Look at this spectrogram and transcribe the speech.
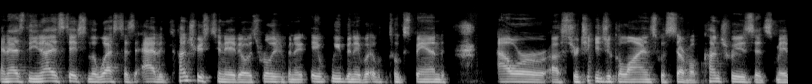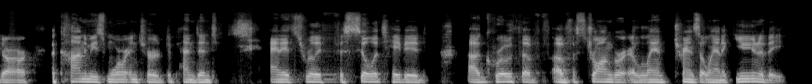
And as the United States and the West has added countries to NATO, it's really been, we've been able to expand our uh, strategic alliance with several countries. It's made our economies more interdependent, and it's really facilitated uh, growth of, of a stronger Atlant- transatlantic unity.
